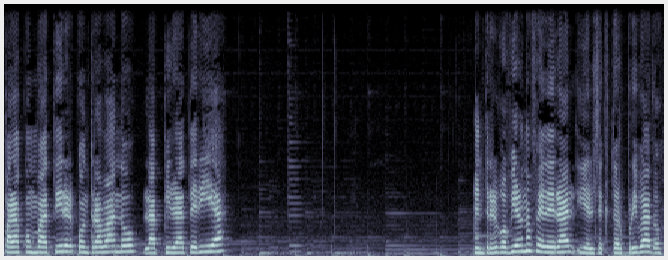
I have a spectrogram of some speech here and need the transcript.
para combatir el contrabando, la piratería entre el gobierno federal y el sector privado.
